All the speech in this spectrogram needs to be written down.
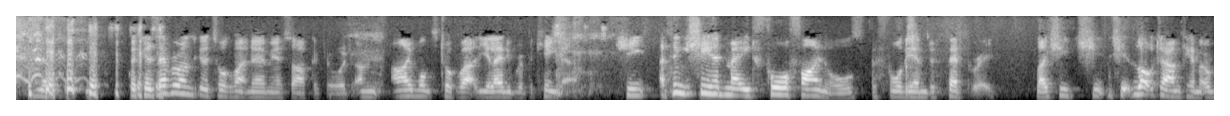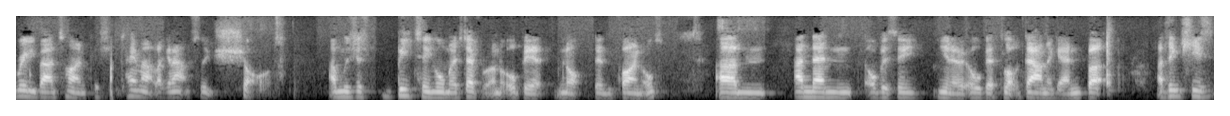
because everyone's going to talk about Naomi Osaka, George. and I want to talk about Elena Rybakina. She, I think she had made four finals before the end of February. Like she, she, she lockdown came at a really bad time because she came out like an absolute shot and was just beating almost everyone, albeit not in finals. Um, and then obviously, you know, it all gets locked down again. But I think she's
